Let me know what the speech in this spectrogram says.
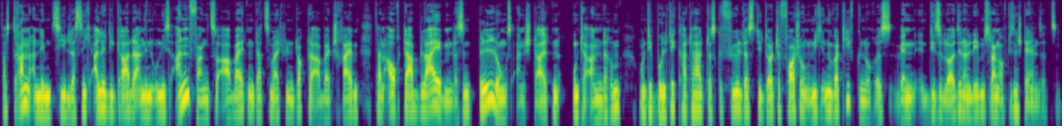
was dran an dem Ziel, dass nicht alle, die gerade an den Unis anfangen zu arbeiten, da zum Beispiel eine Doktorarbeit schreiben, dann auch da bleiben. Das sind Bildungsanstalten unter anderem. Und die Politik hatte halt das Gefühl, dass die deutsche Forschung nicht innovativ genug ist, wenn diese Leute dann lebenslang auf diesen Stellen sitzen.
